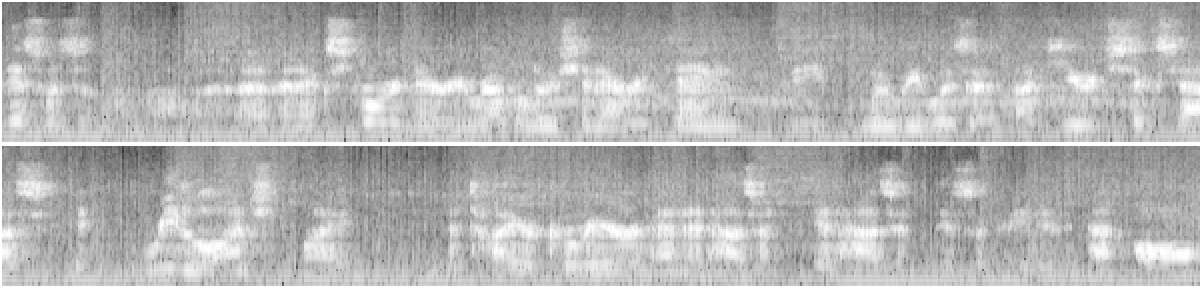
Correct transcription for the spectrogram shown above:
this was an extraordinary, revolutionary thing. The movie was a, a huge success. It relaunched my entire career, and it hasn't it hasn't dissipated at all.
